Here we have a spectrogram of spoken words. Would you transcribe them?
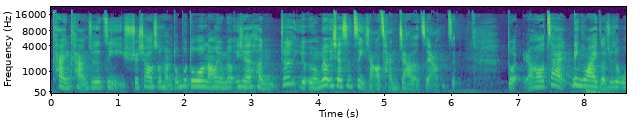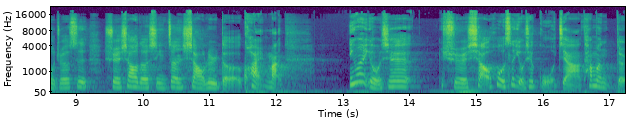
看看就是自己学校的社团多不多，然后有没有一些很就是有有没有一些是自己想要参加的这样子，对，然后再另外一个就是我觉得是学校的行政效率的快慢，因为有些学校或者是有些国家他们的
